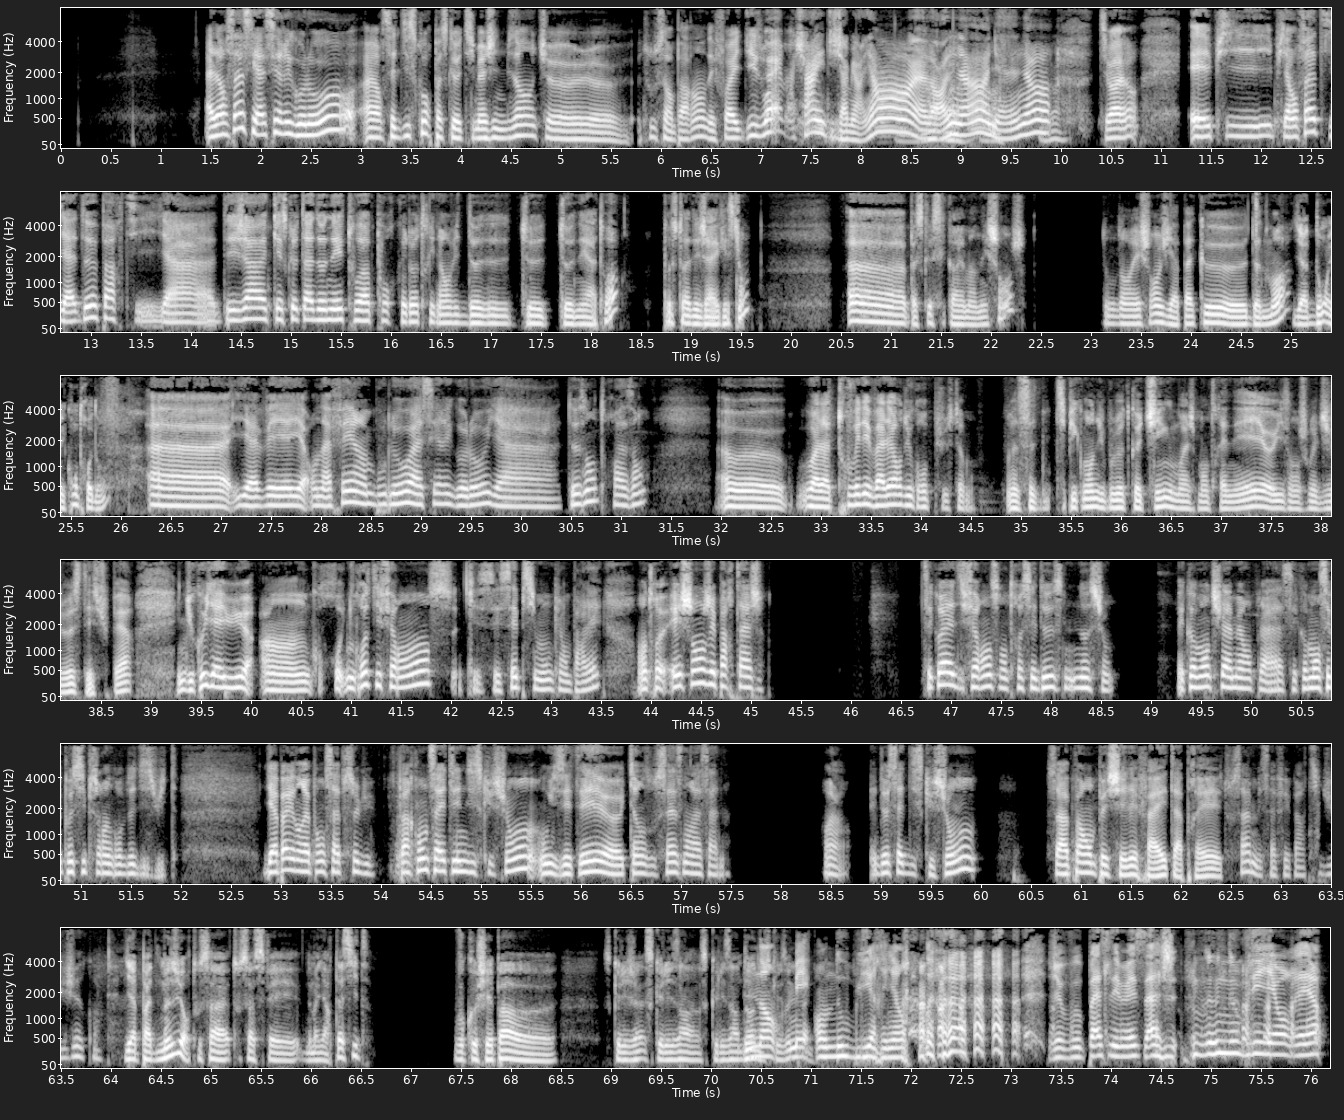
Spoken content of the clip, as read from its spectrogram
Alors ça, c'est assez rigolo. Alors, c'est le discours parce que t'imagines bien que euh, tous un par un, des fois, ils disent, ouais, machin, il dit jamais rien, alors, Ah, gna, gna, gna. Ouais. tu vois. Et puis, puis en fait, il y a deux parties. Il y a déjà, qu'est-ce que t'as donné toi pour que l'autre il ait envie de, de, de donner à toi? Pose-toi déjà la question, euh, parce que c'est quand même un échange. Donc dans l'échange, il n'y a pas que euh, donne-moi. Il y a don et contre-don. Euh, Il y avait, on a fait un boulot assez rigolo il y a deux ans, trois ans. Euh, voilà, trouver les valeurs du groupe justement. Euh, C'est typiquement du boulot de coaching. Moi, je m'entraînais, eux, ils ont joué le jeu, c'était super. Et du coup, il y a eu un gros, une grosse différence, qui c'est Seb Simon qui en parlait, entre échange et partage. C'est quoi la différence entre ces deux notions? Et comment tu la mets en place? Et comment c'est possible sur un groupe de 18 Il n'y a pas une réponse absolue. Par contre, ça a été une discussion où ils étaient euh, 15 ou 16 dans la salle. Voilà. Et de cette discussion, ça n'a pas empêché les fights après et tout ça, mais ça fait partie du jeu, quoi. Il n'y a pas de mesure. Tout ça, tout ça se fait de manière tacite. Vous cochez pas euh, ce que les gens, ce que les uns, ce que les uns donnent. ce non, que les autres mais on n'oublie rien. Je vous passe les messages. Nous n'oublions rien.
